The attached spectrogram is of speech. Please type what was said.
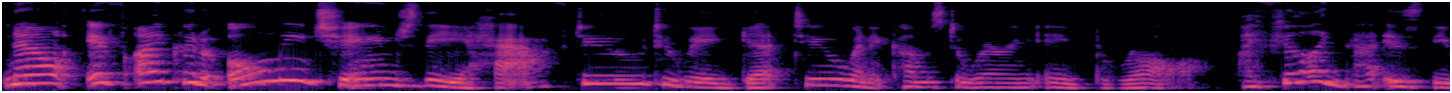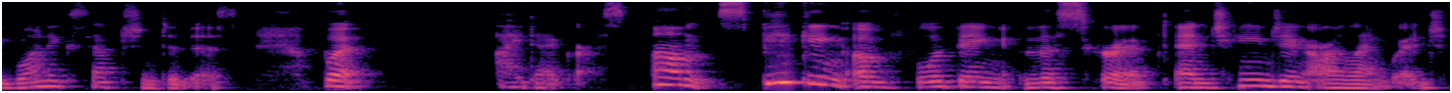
now if i could only change the have to to a get to when it comes to wearing a bra i feel like that is the one exception to this but I digress. Um, speaking of flipping the script and changing our language,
